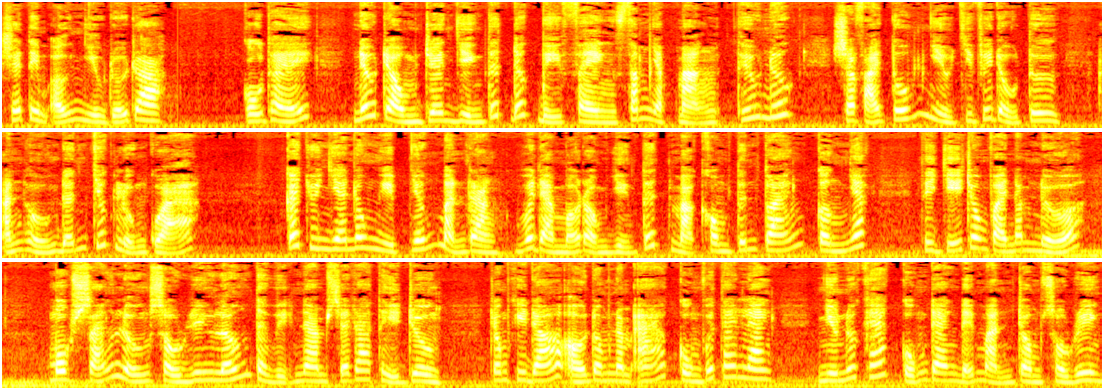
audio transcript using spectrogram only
sẽ tiềm ẩn nhiều rủi ro. Cụ thể, nếu trồng trên diện tích đất bị phèn, xâm nhập mặn, thiếu nước sẽ phải tốn nhiều chi phí đầu tư, ảnh hưởng đến chất lượng quả. Các chuyên gia nông nghiệp nhấn mạnh rằng với đà mở rộng diện tích mà không tính toán, cân nhắc thì chỉ trong vài năm nữa, một sản lượng sầu riêng lớn tại Việt Nam sẽ ra thị trường – trong khi đó, ở Đông Nam Á cùng với Thái Lan, nhiều nước khác cũng đang đẩy mạnh trồng sầu riêng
